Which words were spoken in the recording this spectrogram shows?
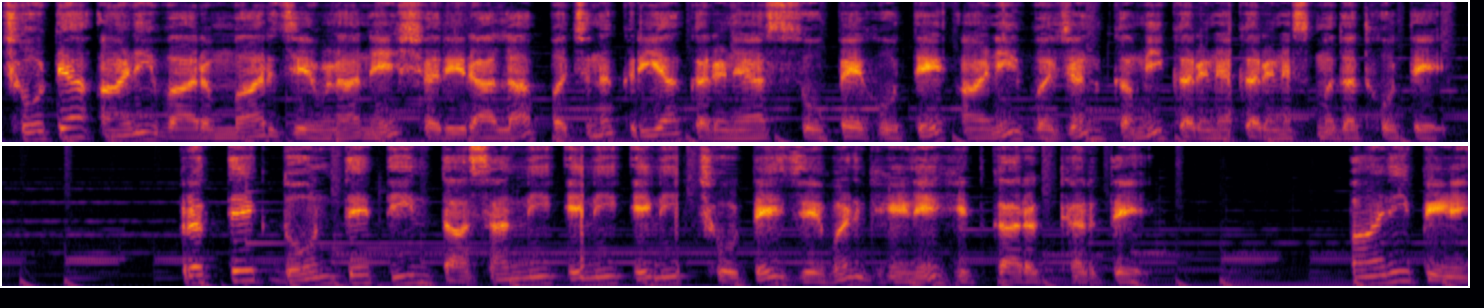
छोट्या आणि वारंवार जेवणाने शरीराला पचनक्रिया करण्यास सोपे होते आणि वजन कमी करण्या करण्यास मदत होते. प्रत्येक दोन ते तीन तासांनी एनी एनी छोटे जेवण घेणे हितकारक ठरते. पाणी पिणे.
